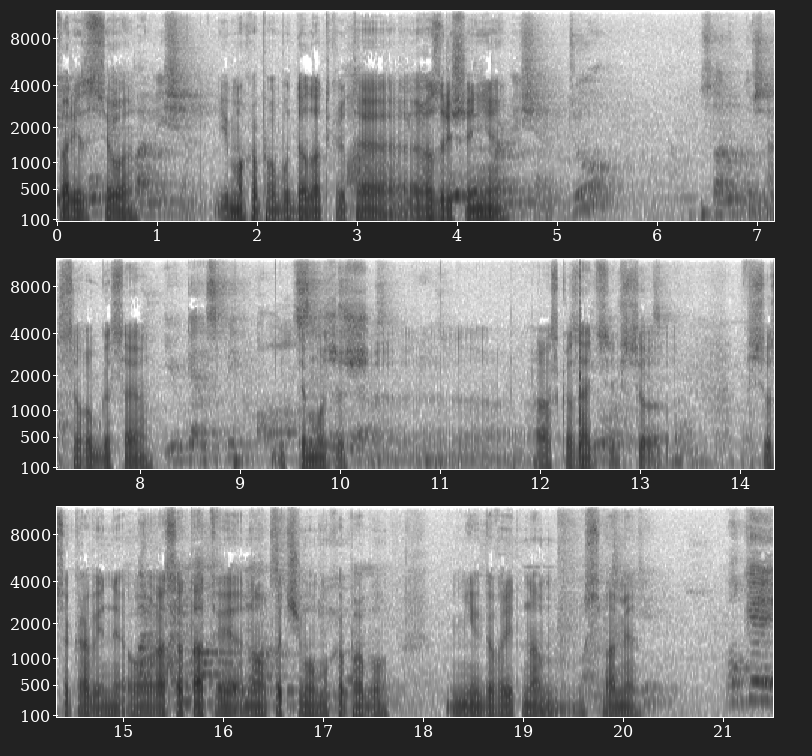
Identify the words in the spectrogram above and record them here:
Творец всего. И Махапрабху дал открытое разрешение. Саруб Гасаю. Ты можешь э, рассказать все, все сокровенное о Расататве, но почему Махапрабху не говорит нам с вами? Okay,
